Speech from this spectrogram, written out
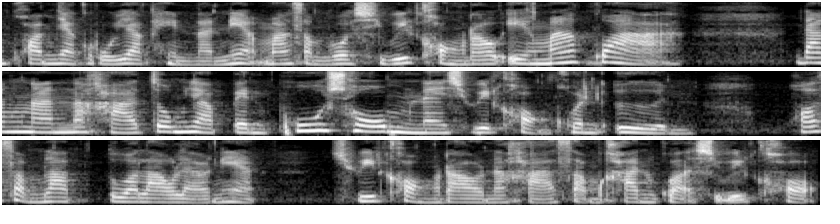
ำความอยากรู้อยากเห็นนั้นเนี่ยมาสำรวจชีวิตของเราเองมากกว่า ดังนั้นนะคะ จงอย่าเป็นผู้ชมในชีวิตของคนอื่น เพราะสำหรับตัวเราแล้วเนี่ยชีวิตของเรานะคะสำคัญกว่าชีวิตของ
